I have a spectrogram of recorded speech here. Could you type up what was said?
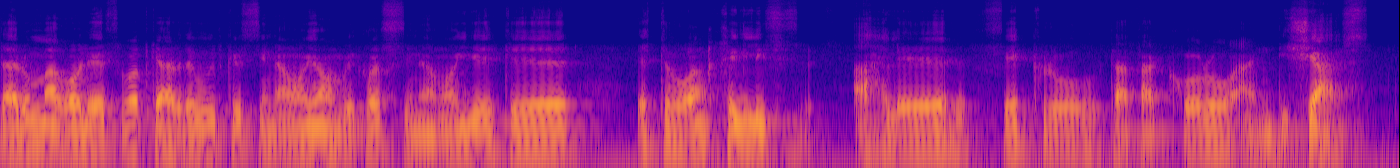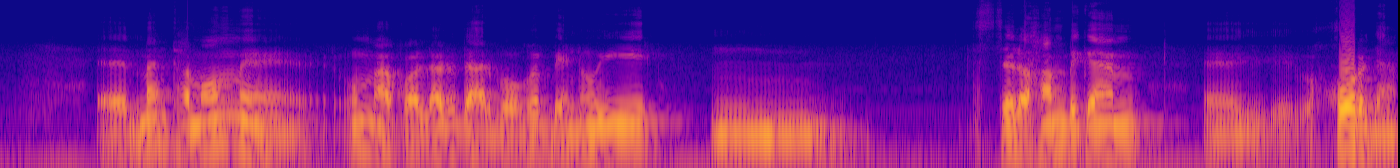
در اون مقاله اثبات کرده بود که سینمای آمریکا سینمایی که اتفاقا خیلی اهل فکر و تفکر و اندیشه است. من تمام اون مقاله رو در واقع به نوعی اصطلاحا بگم خوردم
